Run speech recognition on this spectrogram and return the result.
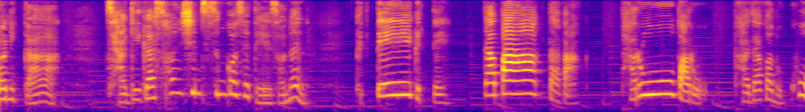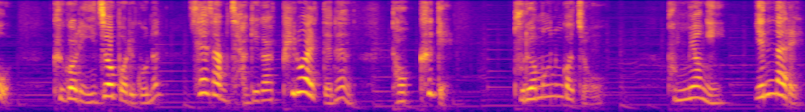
그러니까 자기가 선심 쓴 것에 대해서는 그때그때 따박따박 바로 바로 받아가 놓고 그걸 잊어버리고는 새삼 자기가 필요할 때는 더 크게 부려먹는 거죠. 분명히 옛날에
